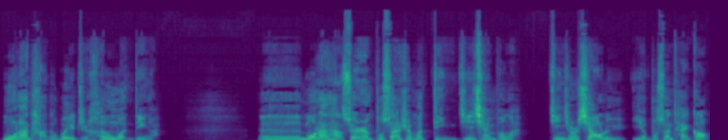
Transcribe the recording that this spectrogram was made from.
莫拉塔的位置很稳定啊。呃，莫拉塔虽然不算什么顶级前锋啊，进球效率也不算太高，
